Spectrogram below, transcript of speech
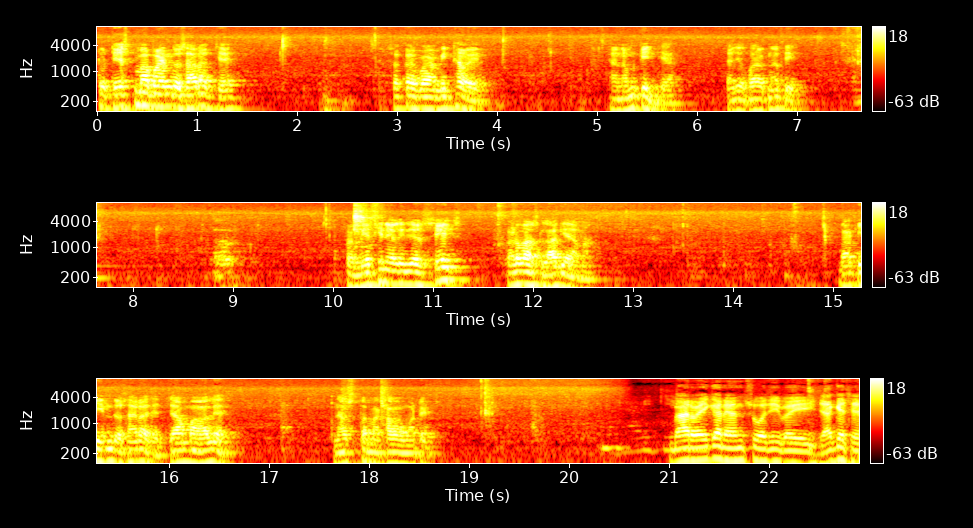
તો ટેસ્ટમાં પણ એમ તો સારા જ છે. શક્કરપારા મીઠા હોય. આ નમકીન છે. તાજો ફરક નથી. પણ મેથીને લીધે સેજ કડવાશ લાગે આમાં. બાકી એમ તો સારા છે. ચામાં હાલે. નાસ્તામાં ખાવા માટે. બાર વાગ્યા ને અંશુ હજી ભાઈ જાગે છે.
